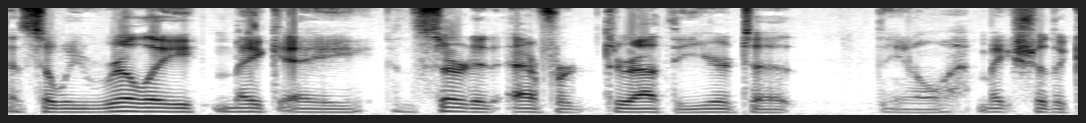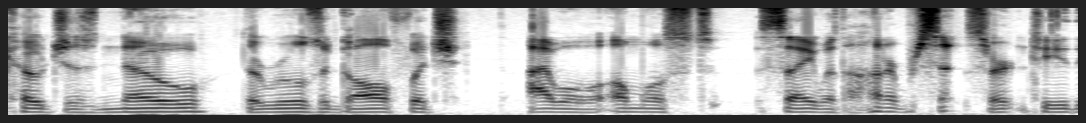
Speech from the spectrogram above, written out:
And so we really make a concerted effort throughout the year to you know, make sure the coaches know the rules of golf, which I will almost say with 100% certainty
